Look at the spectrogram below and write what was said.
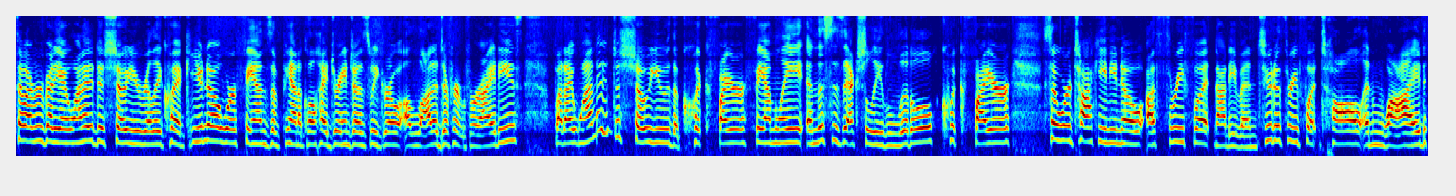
So everybody, I wanted to show you really quick. You know we're fans of panicle hydrangeas. We grow a lot of different varieties but I wanted to show you the quick fire family, and this is actually little quick fire. So we're talking, you know, a three foot, not even two to three foot tall and wide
